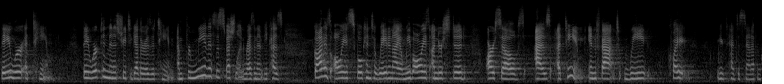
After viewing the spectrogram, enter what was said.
They were a team. They worked in ministry together as a team. And for me, this is special and resonant because God has always spoken to Wade and I, and we've always understood ourselves as a team. In fact, we quite, you had to stand up and,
